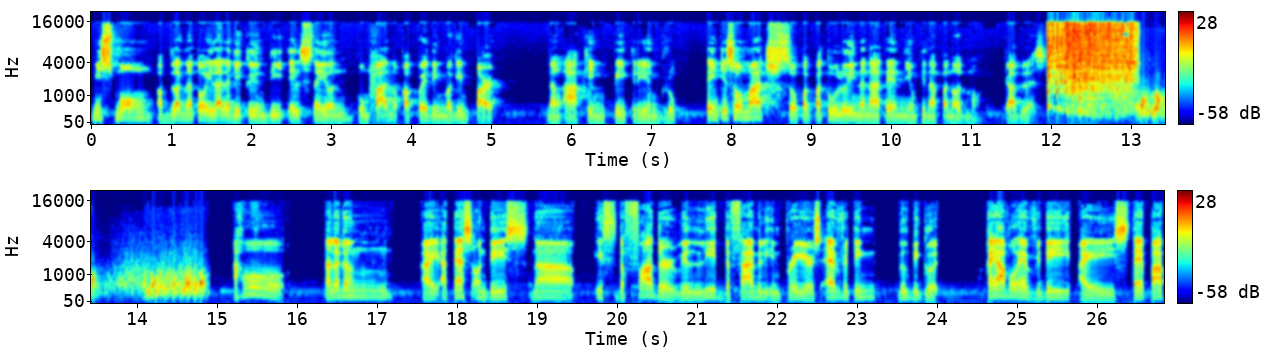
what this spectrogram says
mismong uh, vlog na to, ilalagay ko yung details na yon kung paano ka pwedeng maging part ng aking Patreon group. Thank you so much. So pagpatuloy na natin yung pinapanood mo. God bless. Ako talagang I attest on this na if the Father will lead the family in prayers, everything will be good. Kaya ako everyday I step up.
